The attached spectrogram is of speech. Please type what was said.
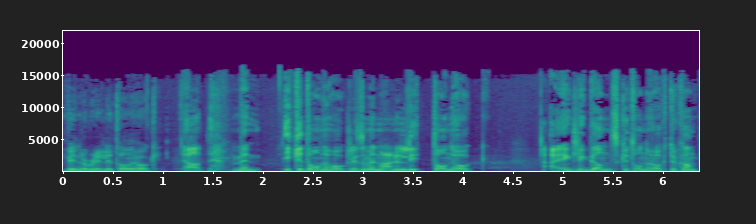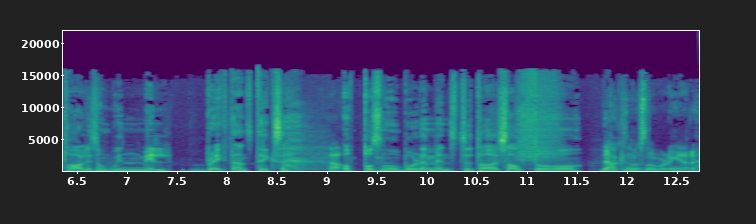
Begynner å bli litt Tony Hawk. Ja, men ikke Tony Hawk, liksom, men, Nei. litt Tony Hawk. Ja, egentlig ganske Tony Hawk. Du kan ta liksom windmill, breakdance-trikset, Ja. oppå snowboardet mens du tar salto og Det har ikke noe med snowboarding å gjøre.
